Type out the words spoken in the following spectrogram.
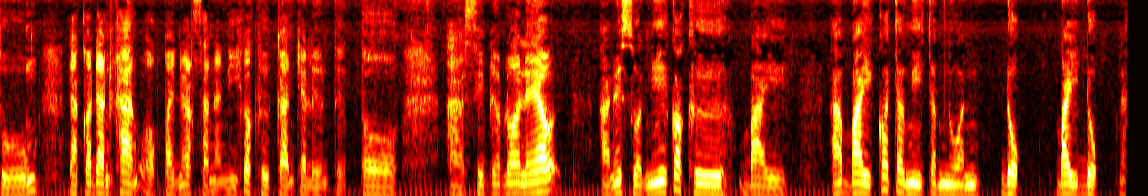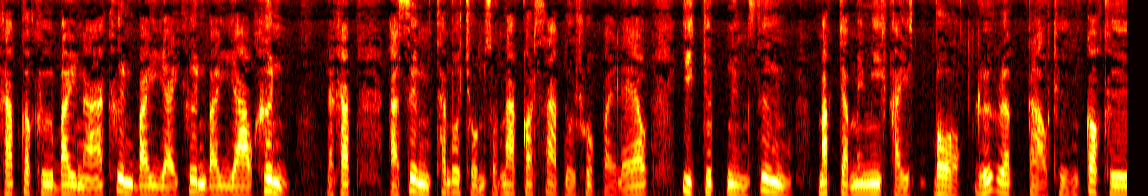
สูง แล้วก็ด้านข้างออกไปในลักษณะนี้ก็คือการเจริญเติบโตอ่าสิบเรียบร้อยแล้วอ่าในส่วนนี้ก็คือใบอ่าใบก็จะมีจำนวนดกใบดกนะครับก็คือใบหนาขึ้นใบใหญ่ขึ้นใบยาวขึ้นนะครับอ่าซึ่งท่านผู้ชมส่วนมากก็ทราบโดยทั่วไปแล้ว อีกจุดหนึ่งซึ่งมักจะไม่มีใครบอกหรือเรียกกล่าวถึงก็คือ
